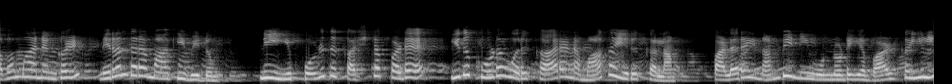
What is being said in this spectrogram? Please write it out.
அவமானங்கள் நிரந்தரமாகிவிடும். நீ இப்பொழுது கஷ்டப்பட இது கூட ஒரு காரணமாக இருக்கலாம். பலரை நம்பி நீ உன்னுடைய வாழ்க்கையில்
